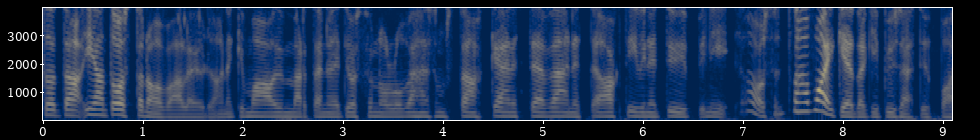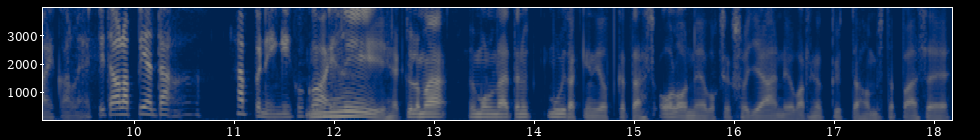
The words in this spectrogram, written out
tota, ihan tosta noin vaan löydy. Ainakin mä oon ymmärtänyt, että jos on ollut vähän semmoista käännettä ja väännettä ja aktiivinen tyyppi, niin on se nyt vähän vaikeatakin pysähtyä paikalle. Et pitää olla pientä happeningin koko ajan. Niin, ja kyllä mä, mulla on näitä nyt muitakin, jotka tässä oloneuvokseksi on jäänyt, varsinkin kyttähommista pääsee,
